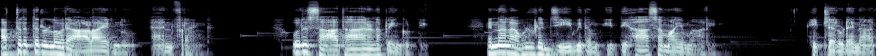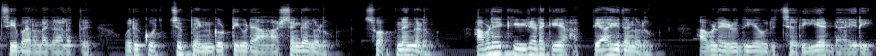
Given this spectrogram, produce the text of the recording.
അത്തരത്തിലുള്ള ഒരാളായിരുന്നു ആൻ ഫ്രാങ്ക്. ഒരു സാധാരണ പെൺകുട്ടി. എന്നാൽ അവളുടെ ജീവിതം ഇതിഹാസമായി മാറി. ഹിറ്റ്ലറുടെ നാസി ഭരണകാലത്ത് ഒരു കൊച്ചു പെൺകുട്ടിയുടെ ആശങ്കകളും സ്വപ്നങ്ങളും അവളെ കീഴടക്കിയ അത്യാഹിതങ്ങളും അവൾ എഴുതിയ ഒരു ചെറിയ ഡയറി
